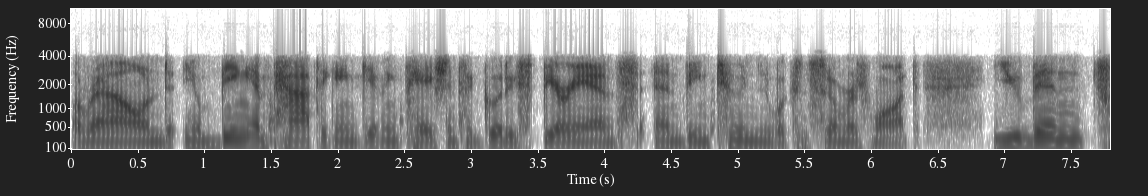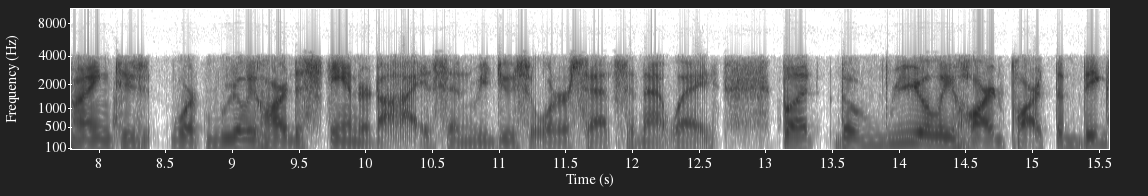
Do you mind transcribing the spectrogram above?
around you know being empathic and giving patients a good experience and being tuned into what consumers want. You've been trying to work really hard to standardize and reduce order sets in that way. But the really hard part, the big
